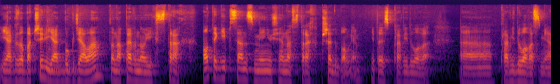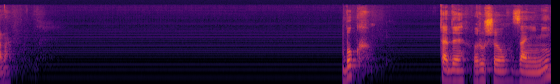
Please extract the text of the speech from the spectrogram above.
jak zobaczyli, jak Bóg działa, to na pewno ich strach od Egipcjan zmienił się na strach przed Bogiem. I to jest prawidłowa, e, prawidłowa zmiana. Bóg wtedy ruszył za nimi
